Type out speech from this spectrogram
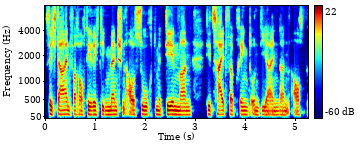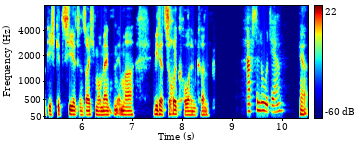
sich da einfach auch die richtigen Menschen aussucht, mit denen man die Zeit verbringt und die einen dann auch wirklich gezielt in solchen Momenten immer wieder zurückholen können. Absolut, ja. Ja.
